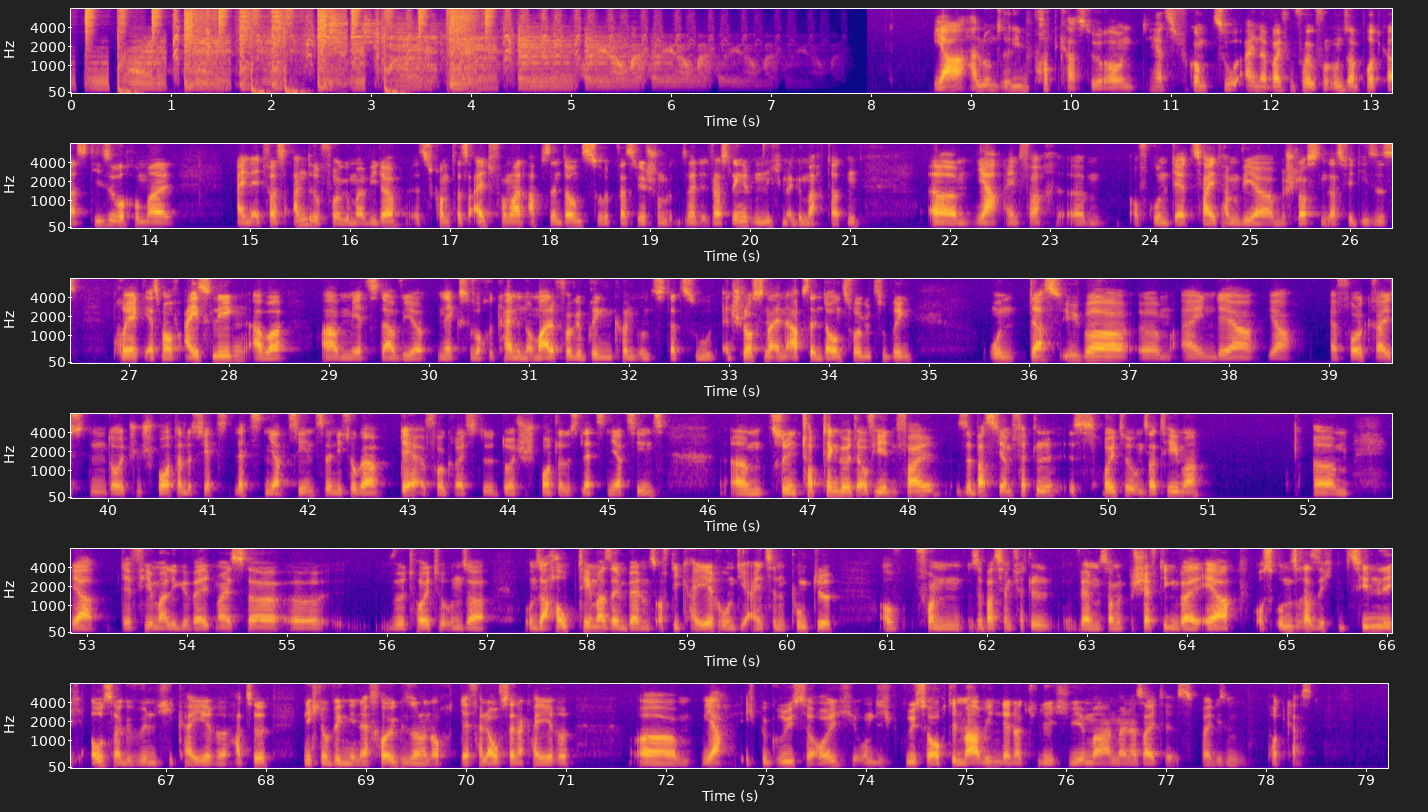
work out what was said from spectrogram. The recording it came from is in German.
Ja, hallo unsere lieben Podcast-Hörer und herzlich willkommen zu einer weiteren Folge von unserem Podcast. Diese Woche mal eine etwas andere Folge mal wieder. Es kommt das alte Format Ups and Downs zurück, was wir schon seit etwas längerem nicht mehr gemacht hatten. Ähm, ja, einfach ähm, aufgrund der Zeit haben wir beschlossen, dass wir dieses Projekt erstmal auf Eis legen, aber haben jetzt, da wir nächste Woche keine normale Folge bringen können, uns dazu entschlossen, eine Ups and Downs Folge zu bringen. Und das über ähm, einen der ja, erfolgreichsten deutschen Sportler des jetzt, letzten Jahrzehnts, wenn nicht sogar der erfolgreichste deutsche Sportler des letzten Jahrzehnts. Ähm, zu den Top Ten gehört er auf jeden Fall. Sebastian Vettel ist heute unser Thema. Ähm, ja, der viermalige Weltmeister äh, wird heute unser, unser Hauptthema sein. Werden uns auf die Karriere und die einzelnen Punkte auf, von Sebastian Vettel werden uns damit beschäftigen, weil er aus unserer Sicht eine ziemlich außergewöhnliche Karriere hatte nicht nur wegen den Erfolgen, sondern auch der Verlauf seiner Karriere. Ähm, ja, ich begrüße euch und ich begrüße auch den Marvin, der natürlich wie immer an meiner Seite ist bei diesem Podcast.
